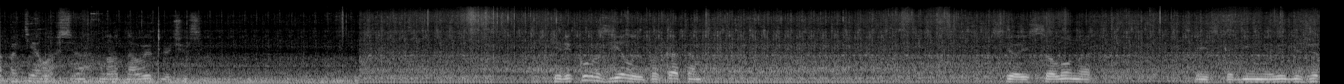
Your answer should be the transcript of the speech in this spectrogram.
запотело все. Ладно, ну, выключусь. Перекур сделаю, пока там все из салона из кабины выбежит.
